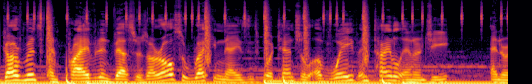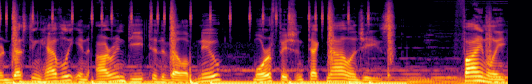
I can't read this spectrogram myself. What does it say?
Governments and private investors are also recognizing the potential of wave and tidal energy and are investing heavily in R&D to develop new, more efficient technologies. Finally,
